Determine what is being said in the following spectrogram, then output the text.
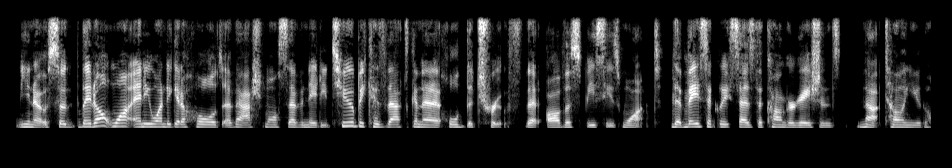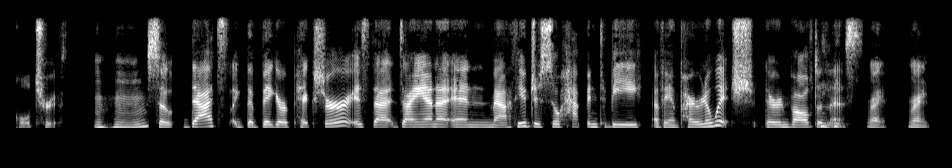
you know, so they don't want anyone to get a hold of Ashmole 782 because that's going to hold the truth that all the species want. That mm-hmm. basically says the congregation's not telling you the whole truth. Mm-hmm. So that's like the bigger picture is that Diana and Matthew just so happen to be a vampire and a witch. They're involved in this. right, right.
